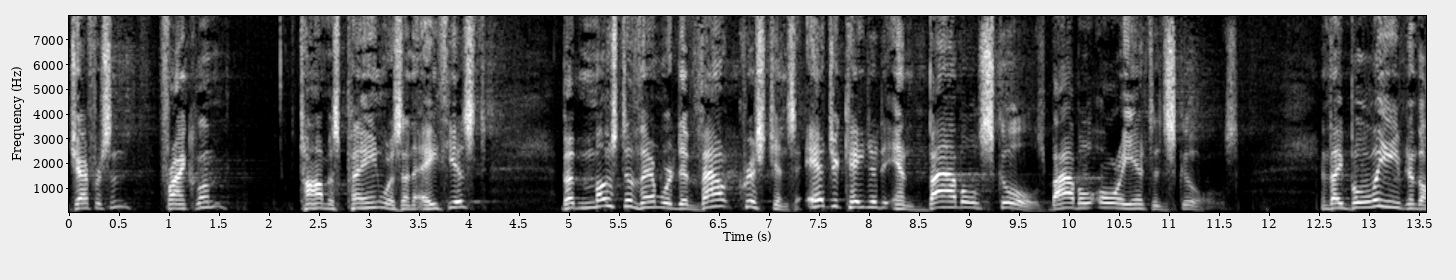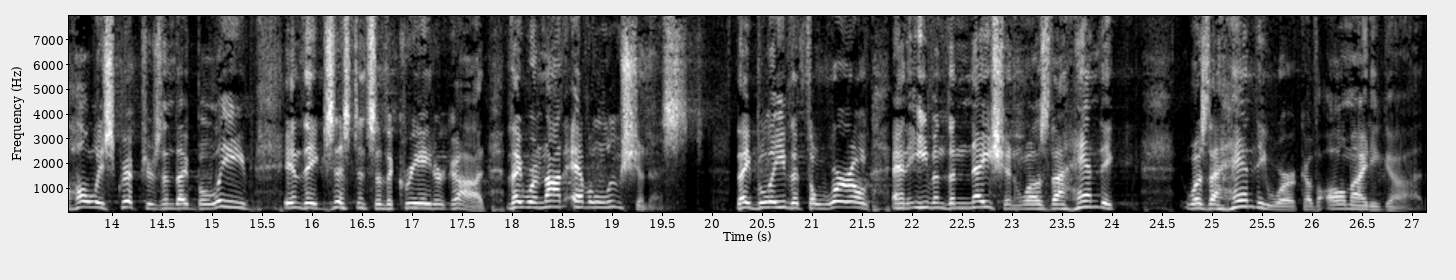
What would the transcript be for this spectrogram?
Jefferson, Franklin, Thomas Paine was an atheist. But most of them were devout Christians, educated in Bible schools, Bible oriented schools. And they believed in the Holy Scriptures and they believed in the existence of the Creator God. They were not evolutionists. They believed that the world and even the nation was the, handy, was the handiwork of Almighty God.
